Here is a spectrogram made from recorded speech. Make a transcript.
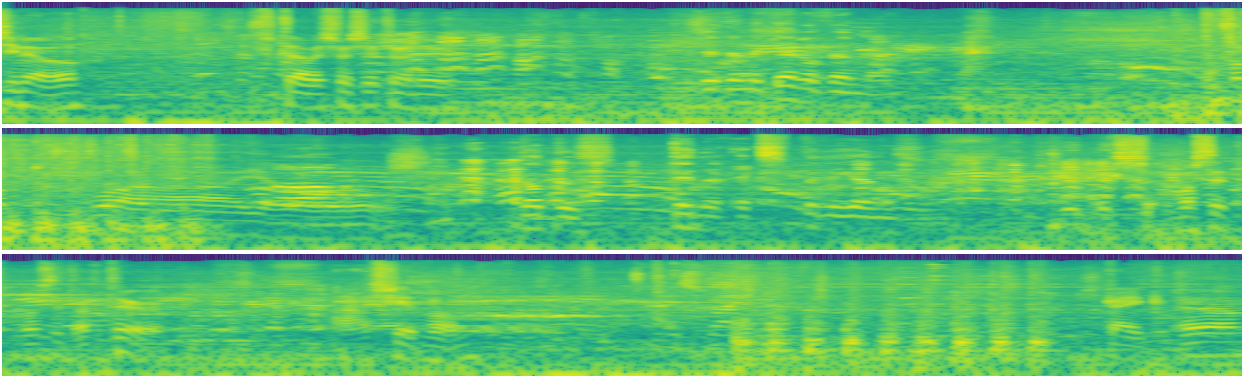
Tino, vertel eens, waar zitten we nu? Je zit in de caravan, man. Wow, joh. Dat is dinner experience. Was, dit, was dit acteur? Ah, shit man. Kijk, ehm,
